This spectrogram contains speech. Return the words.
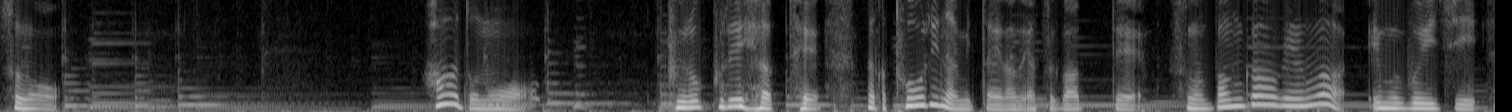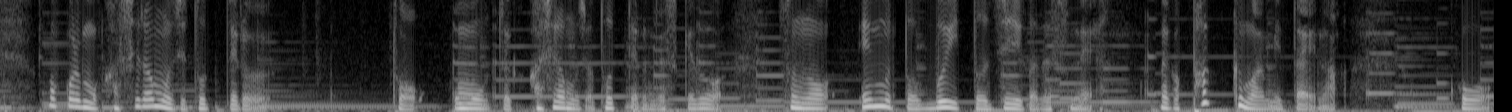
そのハードのプロプレイヤーってなんか通り名みたいなやつがあってそのバンガーウェンは MVG、まあ、これも頭文字取ってると思うというか頭文字は取ってるんですけどその M と V と G がですねなんかパックマンみたいなこ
